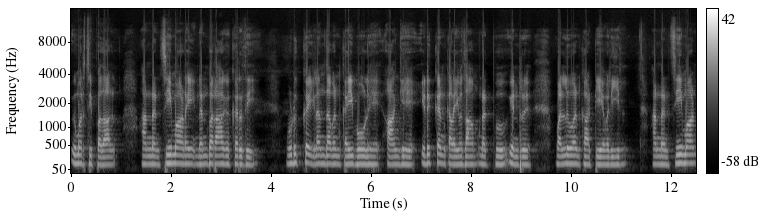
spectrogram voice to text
விமர்சிப்பதால் அண்ணன் சீமானை நண்பராக கருதி உடுக்க இழந்தவன் கைபோலே ஆங்கே இடுக்கண் களைவதாம் நட்பு என்று வள்ளுவன் காட்டிய வழியில் அண்ணன் சீமான்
